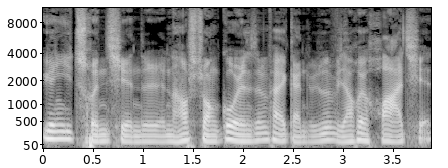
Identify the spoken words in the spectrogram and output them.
愿意存钱的人，然后爽过人生派感觉就是比较会花钱。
